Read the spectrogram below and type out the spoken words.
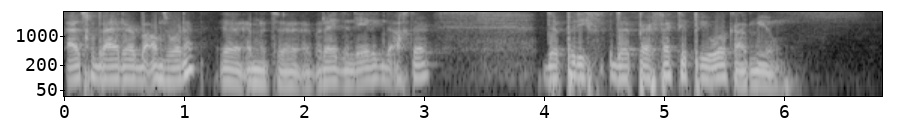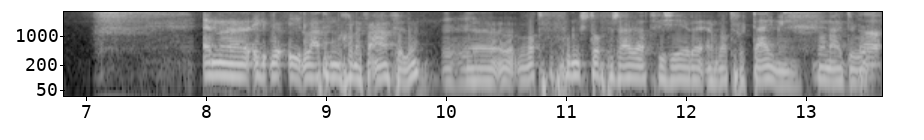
uitgebreider beantwoorden. Uh, en met uh, redenering erachter. De, de perfecte pre-workout meal. En ik, laat ik me gewoon even aanvullen. Mm -hmm. wat voor voedingsstoffen zou je adviseren en wat voor timing vanuit de, nou,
